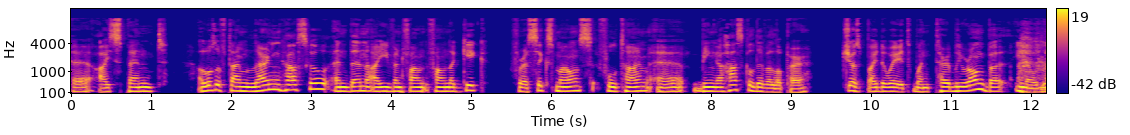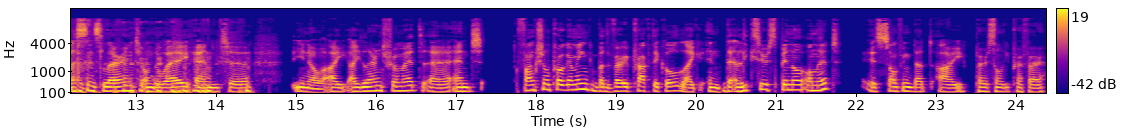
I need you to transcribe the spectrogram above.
uh, I spent a lot of time learning Haskell and then I even found, found a gig for a six months full time uh, being a Haskell developer. Just by the way, it went terribly wrong, but you know, lessons learned on the way and uh, you know, I, I learned from it uh, and functional programming, but very practical, like in the Elixir spin on it is something that I personally prefer.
